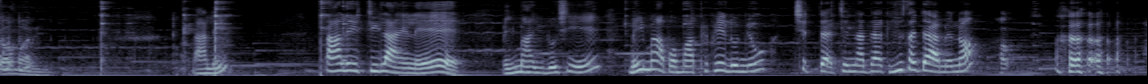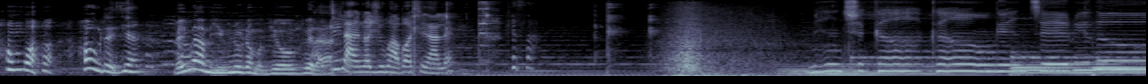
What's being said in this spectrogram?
ကောင်းပါပြီဒါလေးသားလေးကြီးလာရင်လေ မိမယူလို့ရှိရင်မိမအပေါ်မှာဖေဖေလိုမျိုးချစ်တက်ကျင်နာတက်ဂယူးဆိုင်တက်ရမယ်နော်ဟုဟောမဟုတ်တယ်ရှင်မိမမယူလို့တော့မပြောဘူးတွေ့လားကြည့်လိုက်ရင်တော့ယူမှာပေါ့ရှင်ကလည်းဖြစ်စားမင်းချစ်ကကောင်းကင်ကျေရီလူ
